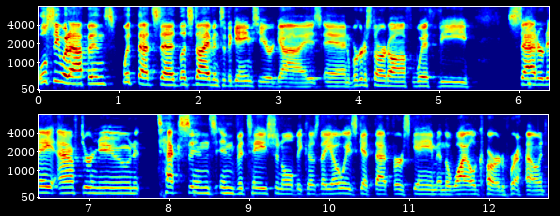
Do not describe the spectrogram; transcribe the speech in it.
we'll see what happens. With that said let's dive into the games here guys. And we're going to start off with the saturday afternoon Texans Invitational because they always get that first game in the wild card round.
